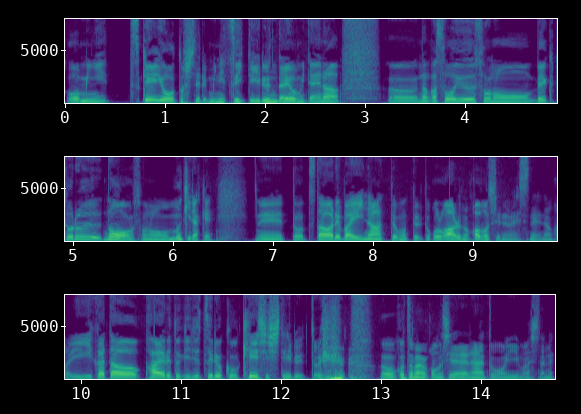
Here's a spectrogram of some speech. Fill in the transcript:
を身につけようとしてる、身についているんだよ、みたいな、うん、なんかそういう、その、ベクトルの、その、向きだけ、えっ、と、伝わればいいなって思ってるところがあるのかもしれないですね。なんか言い方を変えると技術力を軽視しているという ことなのかもしれないなと思いましたね。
